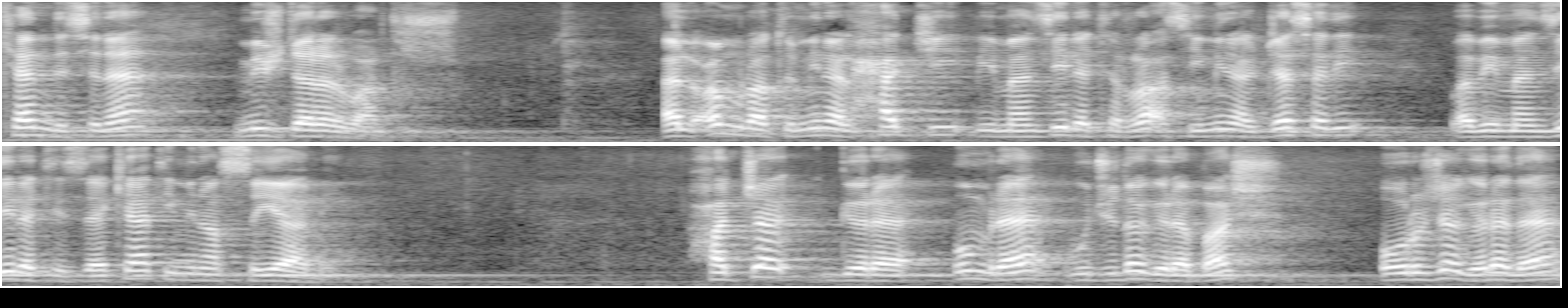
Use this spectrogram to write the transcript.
kendisine müjdeler vardır. El-umratu minel hacci bi menziletir ra'si minel cesedi ve bi menzileti zekati minas siyami. Hacca göre umre, vücuda göre baş, oruca göre de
